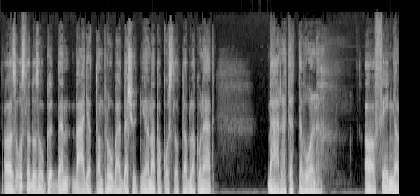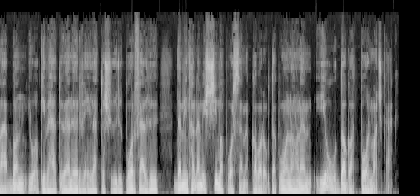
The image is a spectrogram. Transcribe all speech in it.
Az oszladozó ködben bágyattan próbált besütni a nap a koszlott ablakonát, bárra tette volna. A fénynyalábban jól kivehetően örvény lett a sűrű porfelhő, de mintha nem is sima porszemek kavarogtak volna, hanem jó dagat pormacskák.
